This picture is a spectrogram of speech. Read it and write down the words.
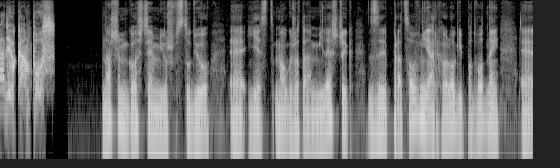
Radio Campus. Naszym gościem już w studiu e, jest Małgorzata Mileszczyk z Pracowni Archeologii Podwodnej e,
